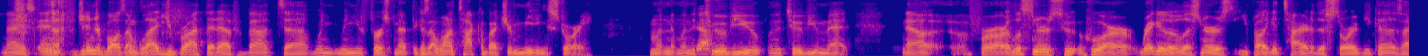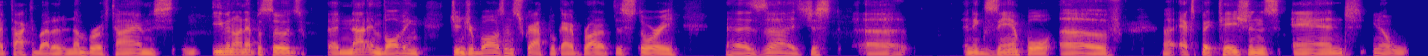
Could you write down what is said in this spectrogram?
Nice. And Ginger Ballz, I'm glad you brought that up about uh, when when you first met because I want to talk about your meeting story when the, when the Yeah. two of you when the two of you met. Now, for our listeners who who are regular listeners, you probably get tired of this story because I've talked about it a number of times, even on episodes uh, not involving Ginger Ballz and Scrapbook. I brought up this story as uh, it's just uh, an example of uh, expectations and you know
